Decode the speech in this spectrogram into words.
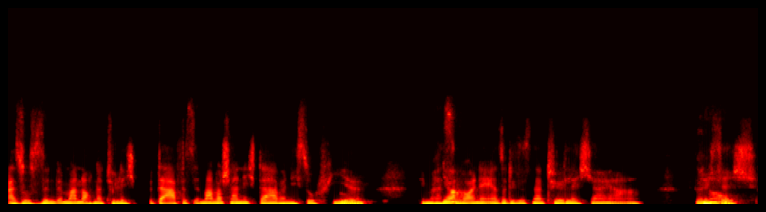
also sind immer noch natürlich, Bedarf ist immer wahrscheinlich da, aber nicht so viel. Mhm. Die meisten ja. wollen ja eher so dieses Natürliche, ja. Genau. Richtig,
